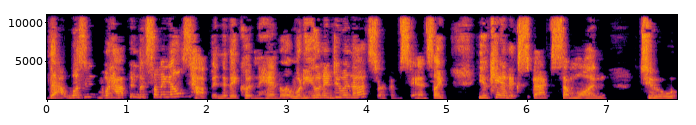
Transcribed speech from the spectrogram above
that wasn't what happened, but something else happened and they couldn't handle it? What are you going to do in that circumstance? Like you can't expect someone to,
